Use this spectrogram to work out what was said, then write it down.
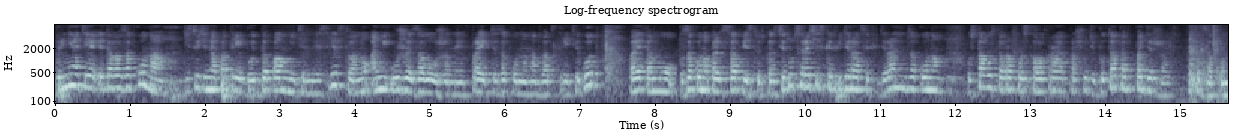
Принятие этого закона действительно потребует дополнительные средства, но они уже заложены в проекте закона на 2023 год, поэтому законопроект соответствует Конституции Российской Федерации, федеральным законам, Уставу Ставропольского края. Прошу депутатов поддержать этот закон.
